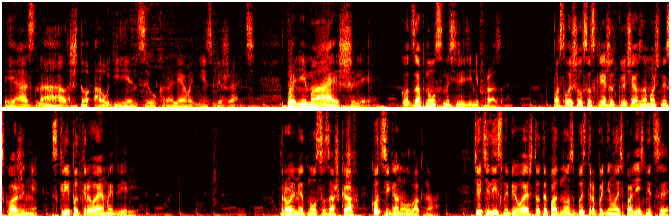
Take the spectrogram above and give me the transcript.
Я знал, что аудиенции у королевы не избежать. Понимаешь ли? Кот запнулся на середине фразы. Послышался скрежет ключа в замочной скважине, скрип открываемой двери. Тролль метнулся за шкаф, кот сиганул в окно. Тетя Лис, напивая что-то под нос, быстро поднялась по лестнице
